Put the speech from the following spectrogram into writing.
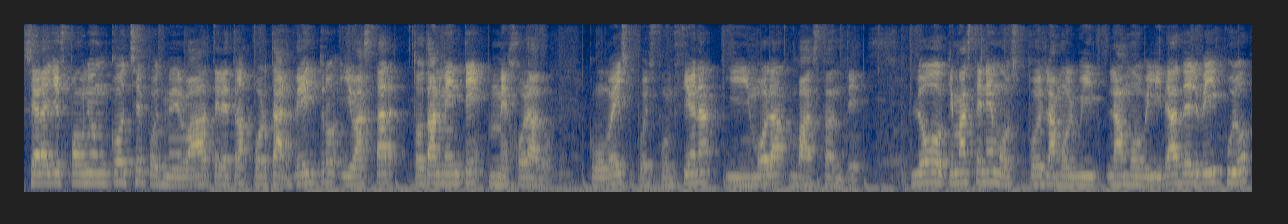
si ahora yo spawneo un coche, pues me va a teletransportar dentro y va a estar totalmente mejorado. Como veis, pues funciona y mola bastante. Luego, ¿qué más tenemos? Pues la, movilidad del vehículo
